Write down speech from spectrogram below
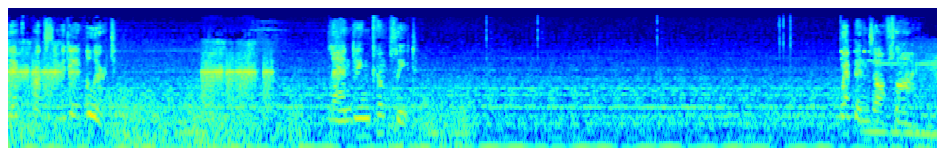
Deck proximity alert. Landing complete. Weapons offline.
